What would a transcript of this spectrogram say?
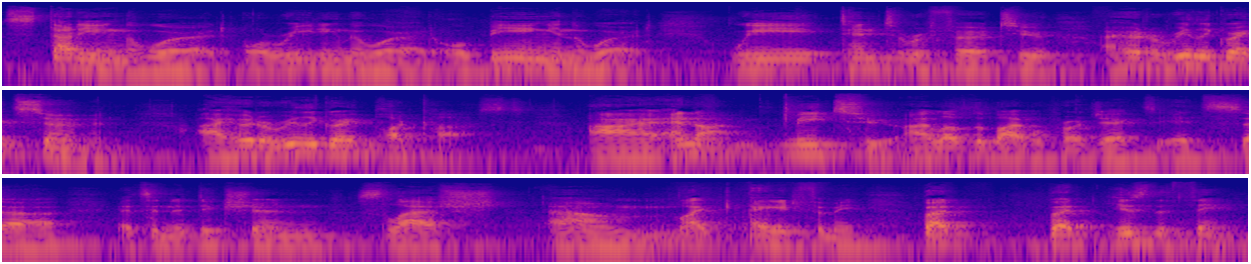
studying the Word or reading the Word or being in the Word, we tend to refer to, I heard a really great sermon, I heard a really great podcast. I, and I, me too. I love the Bible Project. It's, uh, it's an addiction slash um, like aid for me. But, but here's the thing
